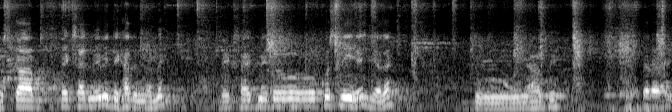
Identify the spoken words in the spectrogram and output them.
उसका बैक साइड में भी दिखा दूँगा मैं। बैक साइड में तो कुछ नहीं है ज़्यादा। तो यहाँ पे इस तरह है।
